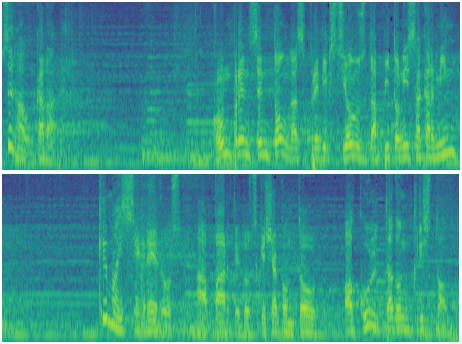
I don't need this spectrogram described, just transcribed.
Será un cadáver. Cúmprense entón as prediccións da pitonisa Carmín? Que máis segredos, aparte dos que xa contou, oculta don Cristóbal.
